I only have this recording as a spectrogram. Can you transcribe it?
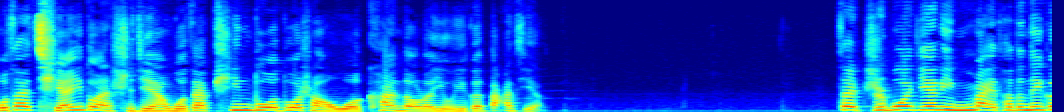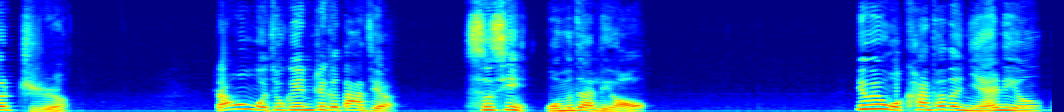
我在前一段时间，我在拼多多上，我看到了有一个大姐在直播间里卖她的那个纸。然后我就跟这个大姐私信，我们在聊。因为我看她的年龄，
